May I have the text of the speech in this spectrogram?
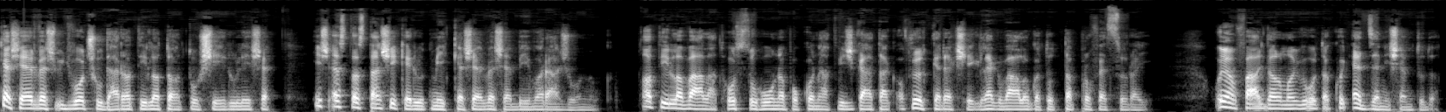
Keserves ügy volt Sudár Attila tartós sérülése, és ezt aztán sikerült még keservesebbé varázsolnunk. Attila vállát hosszú hónapokon át vizsgálták a földkerekség legválogatottabb professzorai. Olyan fájdalmai voltak, hogy edzeni sem tudott.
